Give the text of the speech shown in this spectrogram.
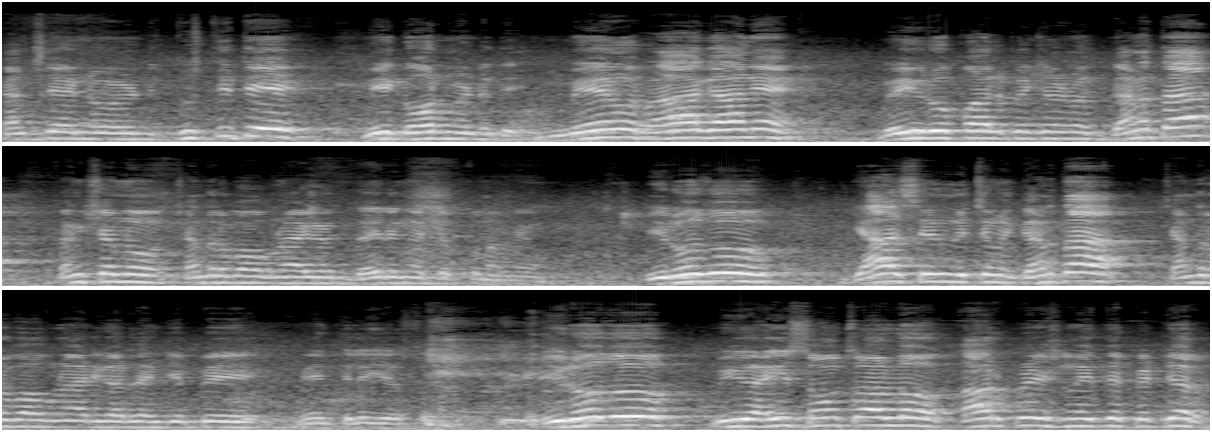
పెంచలేనటువంటి దుస్థితి మీ గవర్నమెంట్ది. మేము రాగానే వెయ్యి రూపాయలు పెంచిన ఘనత పెన్షన్ చంద్రబాబు నాయుడు ధైర్యంగా చెప్తున్నాం మేము. ఈరోజు గ్యాస్ సిలిండర్ ఇచ్చిన ఘనత చంద్రబాబు నాయుడు గారిది అని చెప్పి మేము తెలియజేస్తున్నాం. ఈరోజు మీ ఐదు సంవత్సరాల్లో కార్పొరేషన్లు అయితే పెట్టారు.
